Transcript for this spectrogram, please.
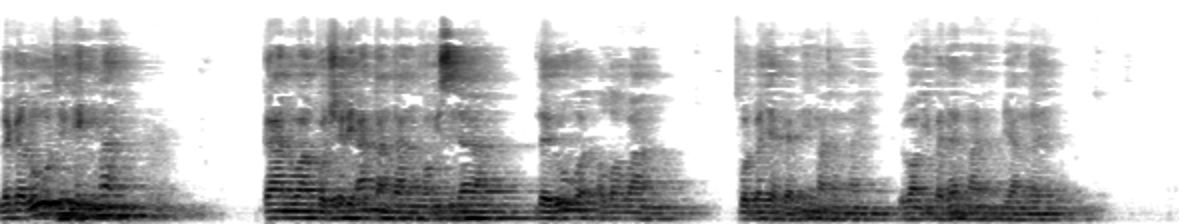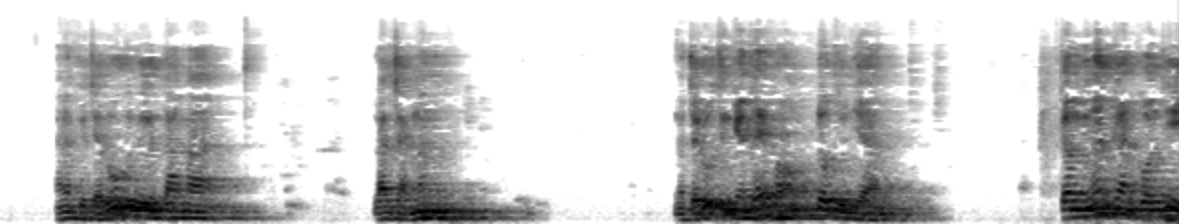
แล้วก็รู้ถึงฮิกมะการวางกฎชริอะตต่างๆ ของอิสลามได้รู้ว่าอัลลอฮ์วางกฎบัญญัติแบบนี้มาทำไมวางอิบาดัตมาอย่างไร นะคือจะรู้คนอื่นตามมา หลังจากนั้นนจะรู้ถึงแก่นแท้ของโลกดุนยากำเนิดการคนที่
